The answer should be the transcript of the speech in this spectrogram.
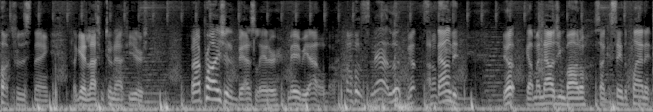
bucks for this thing. Again, it lasted me two and a half years. But I probably should advance later. Maybe, I don't know. Oh snap, look, yep, I found it. Yep, got my Nalgene bottle so I can save the planet.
